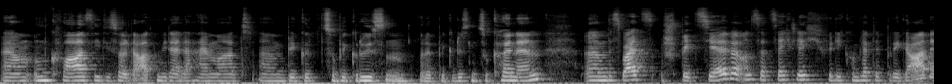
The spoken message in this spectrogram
ähm, um quasi die Soldaten wieder in der Heimat ähm, begr zu begrüßen oder begrüßen zu können. Ähm, das war jetzt speziell bei uns tatsächlich für die komplette Brigade,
